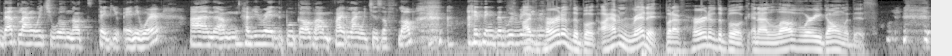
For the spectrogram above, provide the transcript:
That language will not take you anywhere. And um, have you read the book of um, Five Languages of Love? I think that we really. I've heard of the book. I haven't read it, but I've heard of the book, and I love where you're going with this.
